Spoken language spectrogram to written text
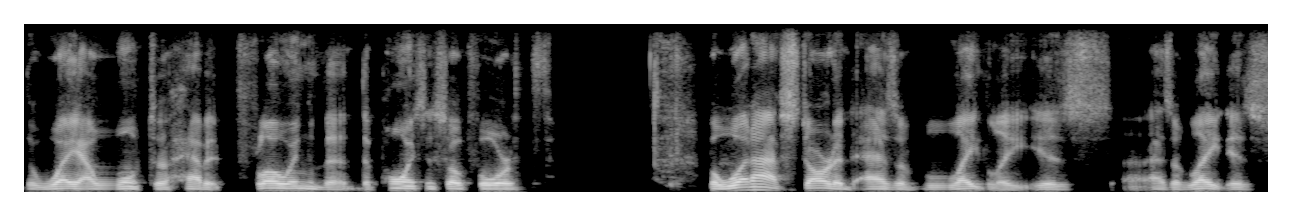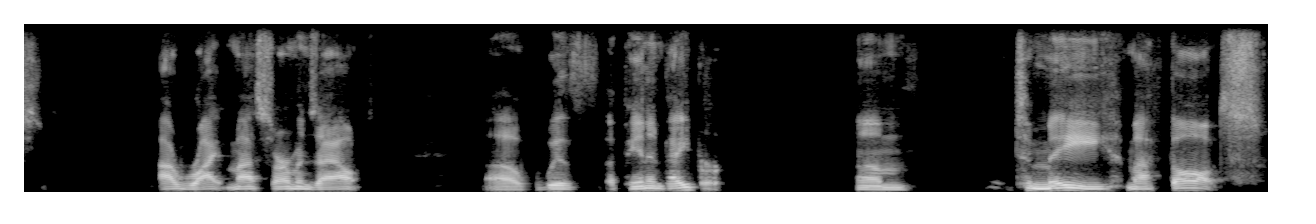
the way I want to have it flowing, the the points and so forth. But what I've started as of lately is, uh, as of late, is I write my sermons out uh, with a pen and paper. Um, to me, my thoughts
